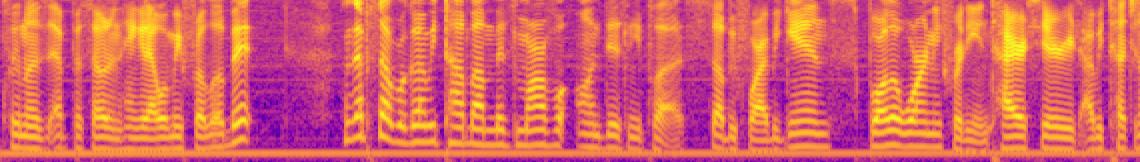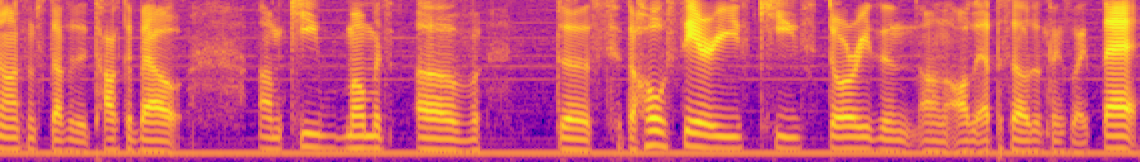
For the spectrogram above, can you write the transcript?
clicking on this episode and hanging out with me for a little bit. In this episode, we're going to be talking about Ms. Marvel on Disney Plus. So before I begin, spoiler warning for the entire series. I'll be touching on some stuff that they talked about, um, key moments of the the whole series, key stories, and on all the episodes and things like that.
